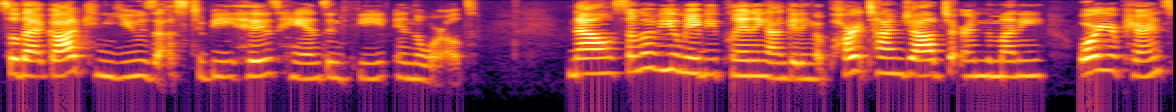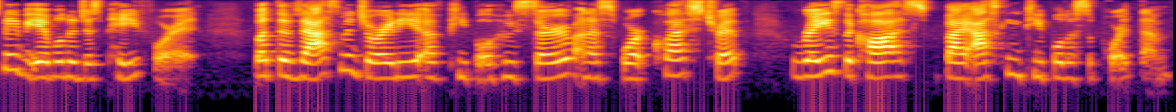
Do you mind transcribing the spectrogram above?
so that God can use us to be His hands and feet in the world. Now, some of you may be planning on getting a part time job to earn the money, or your parents may be able to just pay for it. But the vast majority of people who serve on a SportQuest trip raise the cost by asking people to support them.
